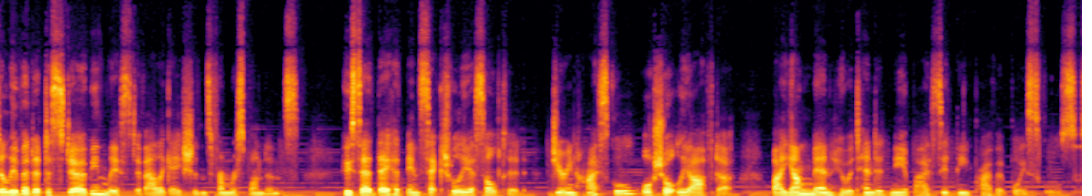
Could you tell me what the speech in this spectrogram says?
delivered a disturbing list of allegations from respondents who said they had been sexually assaulted during high school or shortly after by young men who attended nearby Sydney private boys' schools.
